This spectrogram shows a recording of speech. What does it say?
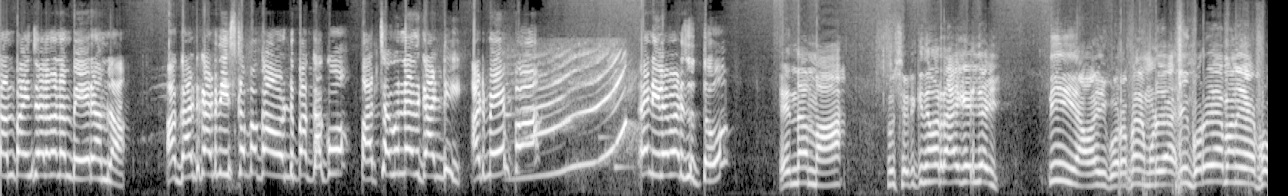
సంపాదించాలి మనం బేరంలా. ఆ గడ్డి గడ్డి తీసుకపోక ఒడ్డు పక్కకు. పచ్చగున్నది గడ్డి. అటు మేపా. నిలబడి చూస్తావు. ఏందమ్మా? నువ్వు సెట్ కింద రాయకేం చేయి నీ ఈ గొర్రె పైన ముడగా నీ గొర్రె మన పో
